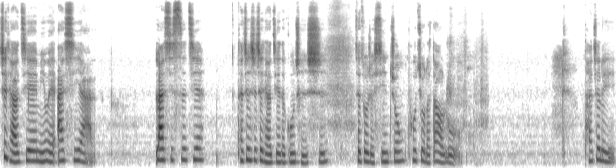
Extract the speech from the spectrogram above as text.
这条街名为阿西亚拉西斯街，他正是这条街的工程师，在作者心中铺就了道路。他这里，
